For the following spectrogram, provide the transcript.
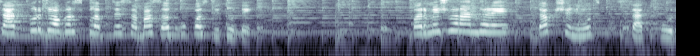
सातपूर जॉगर्स क्लबचे सभासद उपस्थित होते. परमेश्वर आंधळे दक्ष न्यूज सातपूर.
